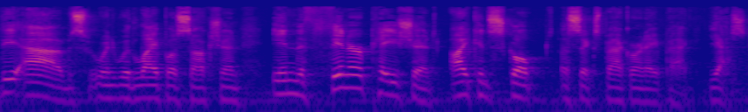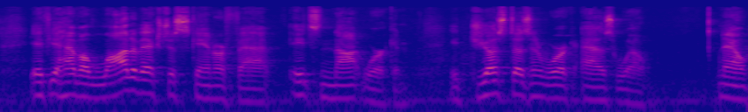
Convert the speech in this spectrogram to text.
the abs when, with liposuction in the thinner patient, I can sculpt a six pack or an eight pack. Yes. If you have a lot of extra skin or fat, it's not working. It just doesn't work as well. Now,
